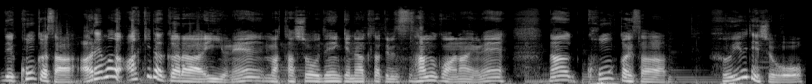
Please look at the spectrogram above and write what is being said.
で、今回さ、あれまだ秋だからいいよね。まあ、多少電気なくたって寒くはないよね。な、今回さ、冬でしょ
